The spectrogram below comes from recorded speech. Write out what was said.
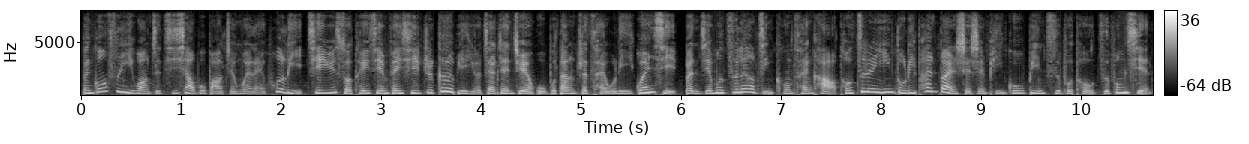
本公司以往之绩效不保证未来获利，且与所推荐分析之个别有价证券无不当之财务利益关系。本节目资料仅供参考，投资人应独立判断、审慎评估并自负投资风险。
